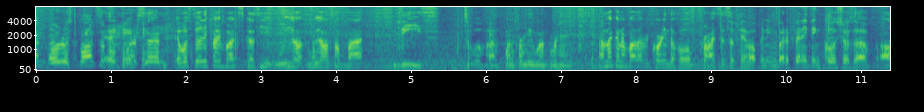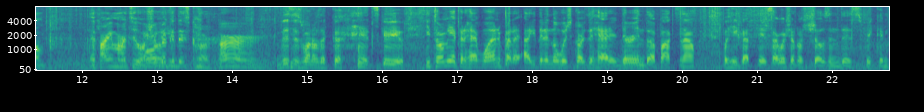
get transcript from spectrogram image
am a responsible person. It was 35 bucks because he we we also bought these. Two of them. One for me, one for him. I'm not gonna bother recording the whole process of him opening, but if anything cool shows up, I'll if I remember to, I'll oh, show look you. at this car. Arr, this is one of the good. Screw you. He told me I could have one, but I, I didn't know which cards they had it. They're in the box now. But he got this. I wish I'd have chosen this freaking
